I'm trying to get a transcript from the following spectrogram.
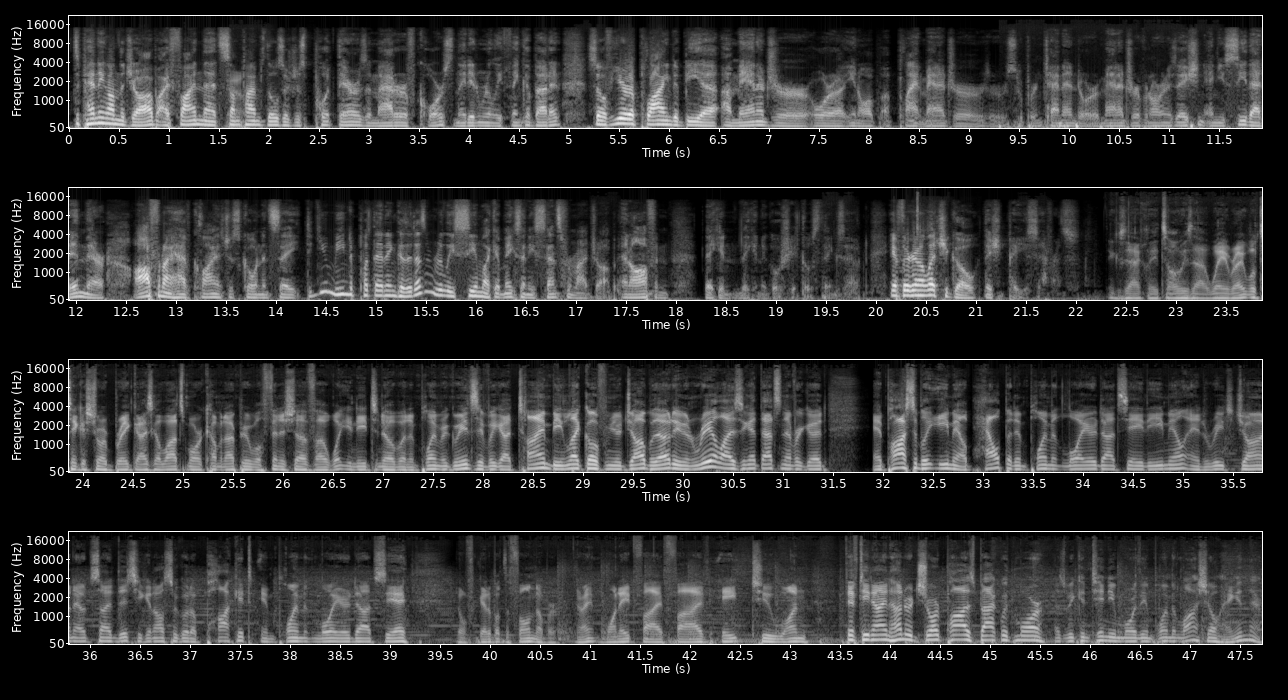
Depending on the job, I find that sometimes those are just put there as a matter of course, and they didn't really think about it. So if you're applying to be a, a manager or a you know a, a plant manager or, or superintendent or a manager of an organization, and you see that in there, often I have clients just go in and say, "Did you mean to put that in? Because it doesn't really seem like it makes any sense for my job." And often they can they can negotiate those things out. If they're going to let you go, they should pay you severance. Exactly. It's always that way, right? We'll take a short break, guys. Got lots more coming up here. We'll finish off uh, what you need to know about employment agreements. If we got time being let go from your job without even realizing it, that's never good. And possibly email help at employmentlawyer.ca the email. And to reach John outside this, you can also go to pocketemploymentlawyer.ca. Don't forget about the phone number, all right? 1 821 5900. Short pause. Back with more as we continue more of the Employment Law Show. Hang in there.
